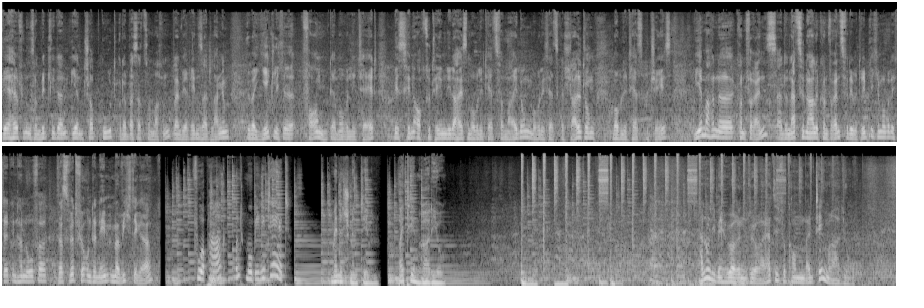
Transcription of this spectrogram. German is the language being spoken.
Wir helfen unseren Mitgliedern, ihren Job gut oder besser zu machen, weil wir reden seit langem über jegliche Form der Mobilität bis hin auch zu Themen, die da heißen Mobilitätsvermeidung, Mobilitätsgestaltung, Mobilitätsbudgets. Wir machen eine Konferenz, eine nationale Konferenz für die betriebliche Mobilität in Hannover. Das wird für Unternehmen immer wichtiger. Fuhrpark und Mobilität. Managementthemen bei Themenradio. Hallo liebe Hörerinnen und Hörer, herzlich willkommen beim Themenradio.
